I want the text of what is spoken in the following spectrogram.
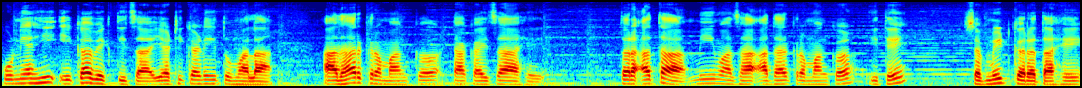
कोण्याही एका व्यक्तीचा या ठिकाणी तुम्हाला आधार क्रमांक टाकायचा आहे. तर आता मी माझा आधार क्रमांक इथे सबमिट करत आहे.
